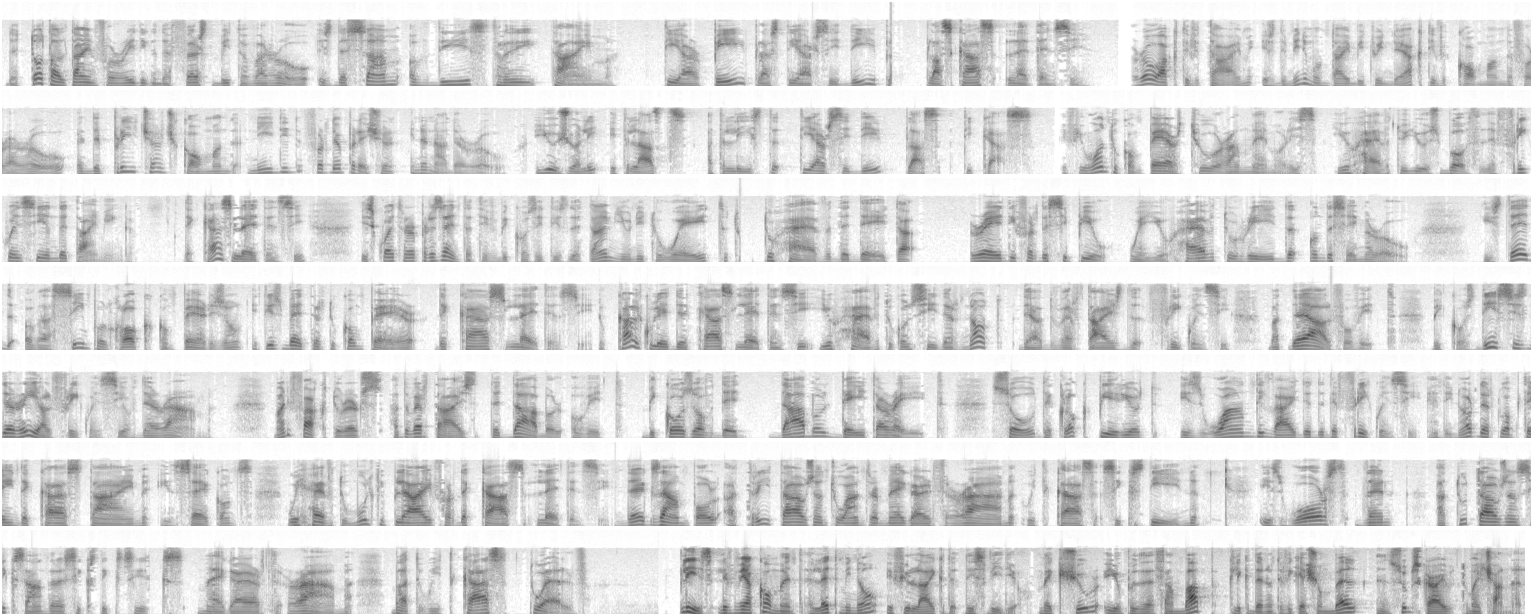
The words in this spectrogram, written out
The total time for reading the first bit of a row is the sum of these three time, TRP plus TRCD plus CAS latency. Row active time is the minimum time between the active command for a row and the precharge command needed for the operation in another row. Usually it lasts at least TRCD plus TCAS. If you want to compare two RAM memories, you have to use both the frequency and the timing. The CAS latency is quite representative because it is the time you need to wait to, to have the data ready for the CPU when you have to read on the same row. Instead of a simple clock comparison, it is better to compare the CAS latency. To calculate the CAS latency, you have to consider not the advertised frequency, but the half of it, because this is the real frequency of the RAM. Manufacturers advertise the double of it because of the double data rate. So the clock period is 1 divided the frequency and in order to obtain the CAS time in seconds we have to multiply for the CAS latency. The example a 3200 MHz RAM with CAS 16 is worse than a 2666 MHz RAM but with CAS 12. Please leave me a comment and let me know if you liked this video. Make sure you put a thumb up, click the notification bell and subscribe to my channel.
